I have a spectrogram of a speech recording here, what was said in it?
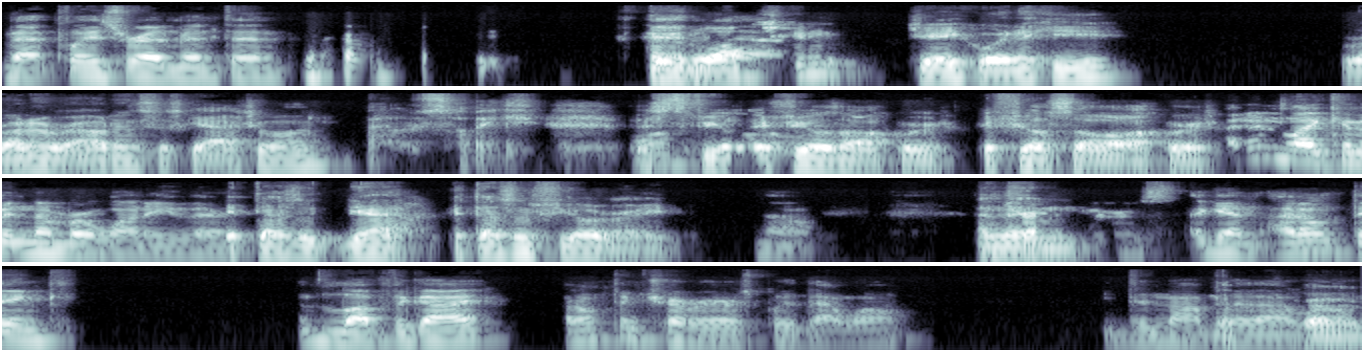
that plays for Edmonton. Dude, uh, watching Jake Wieneke run around in Saskatchewan, I was like, this feel it feels awkward. It feels so awkward. I didn't like him in number one either. It doesn't, yeah, it doesn't feel right. No. And, and then Harris, again, I don't think love the guy. I don't think Trevor Harris played that well. He did not play that well.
